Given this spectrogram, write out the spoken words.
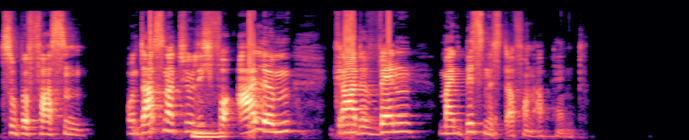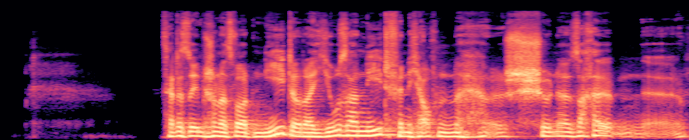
zu befassen. Und das natürlich mhm. vor allem, gerade wenn mein Business davon abhängt. Jetzt hattest du eben schon das Wort Need oder User Need, finde ich auch eine schöne Sache. Äh,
